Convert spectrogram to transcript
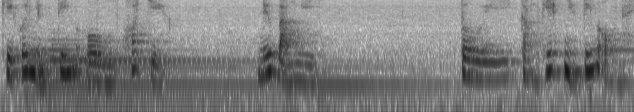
Khi có những tiếng ồn khó chịu, nếu bạn nghĩ, tôi căm ghét những tiếng ồn này.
